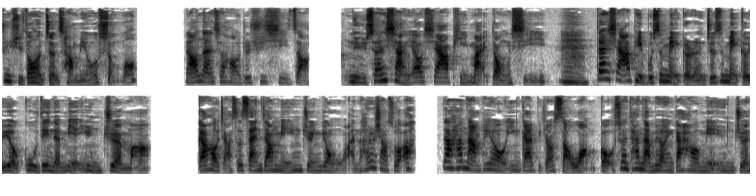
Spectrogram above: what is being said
讯息都很正常，没有什么。然后男生好像就去洗澡，女生想要虾皮买东西，嗯，但虾皮不是每个人就是每个月有固定的免运券吗？刚好假设三张免运券用完，她就想说啊，那她男朋友应该比较少网购，所以她男朋友应该还有免运券。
